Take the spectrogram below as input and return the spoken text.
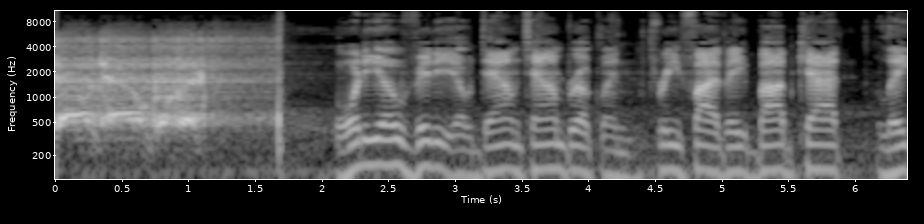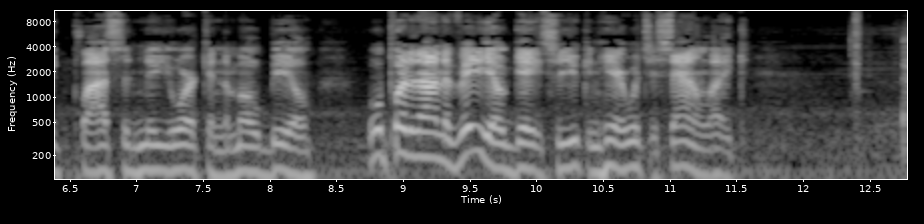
downtown Brooklyn. Audio video downtown Brooklyn, 358 Bobcat, Lake Placid, New York, in the Mobile. We'll put it on the video gate so you can hear what you sound like. Uh,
